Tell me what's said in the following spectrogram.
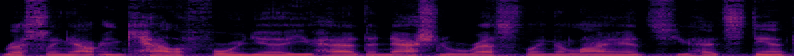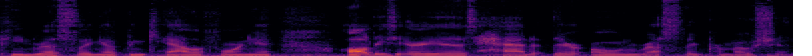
wrestling out in California. You had the National Wrestling Alliance. You had Stampede Wrestling up in California. All these areas had their own wrestling promotion.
